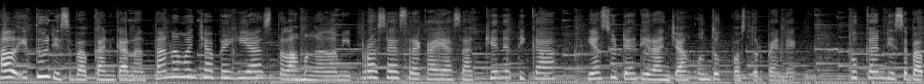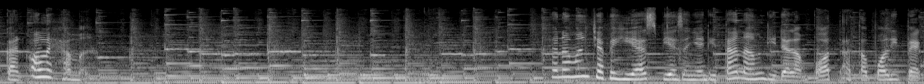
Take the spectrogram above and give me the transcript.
Hal itu disebabkan karena tanaman cabai hias telah mengalami proses rekayasa genetika yang sudah dirancang untuk postur pendek, bukan disebabkan oleh hama. Tanaman cabai hias biasanya ditanam di dalam pot atau polybag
